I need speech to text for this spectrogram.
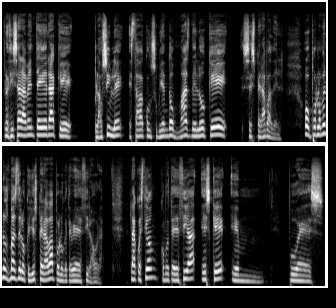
precisamente era que plausible estaba consumiendo más de lo que se esperaba de él. O por lo menos más de lo que yo esperaba por lo que te voy a decir ahora. La cuestión, como te decía, es que, em, pues,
